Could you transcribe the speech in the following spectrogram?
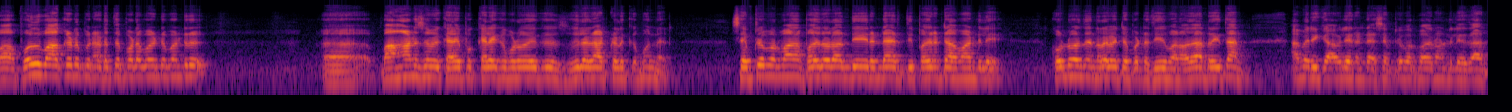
வா பொது வாக்கெடுப்பு நடத்தப்பட வேண்டும் என்று மாகாண சபை கலைப்பு கலைக்கப்படுவதற்கு சில நாட்களுக்கு முன்னர் செப்டம்பர் மாதம் பதினோராம் தேதி ரெண்டாயிரத்தி பதினெட்டாம் ஆண்டிலே கொண்டு வந்து நிறைவேற்றப்பட்ட தீர்மானம் அதான் அன்றைக்கு அமெரிக்காவிலே ரெண்டு செப்டம்பர் பதினொன்றிலே தான்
